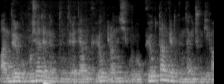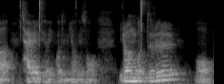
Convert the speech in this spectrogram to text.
만들고 보셔야 되는 분들에 대한 교육 이런 식으로 교육 단계도 굉장히 준비가 잘 되어 있거든요. 그래서 이런 것들을 어,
